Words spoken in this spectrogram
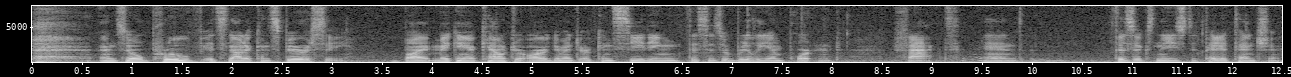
and so prove it's not a conspiracy by making a counter argument or conceding this is a really important fact and physics needs to pay attention.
